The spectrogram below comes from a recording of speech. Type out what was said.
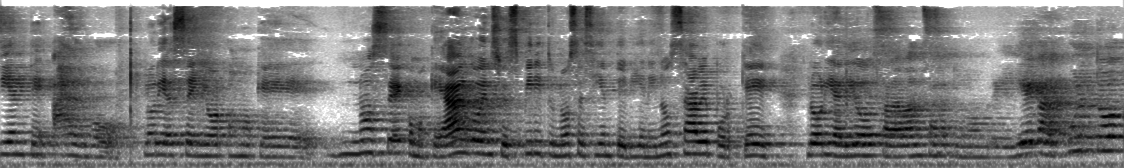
siente algo, gloria al Señor, como que, no sé, como que algo en su espíritu no se siente bien y no sabe por qué. Gloria a Dios, alabanza a tu nombre. Llega al culto,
